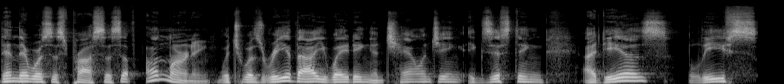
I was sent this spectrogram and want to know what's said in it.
Then there was this process of unlearning, which was reevaluating and challenging existing ideas, beliefs,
